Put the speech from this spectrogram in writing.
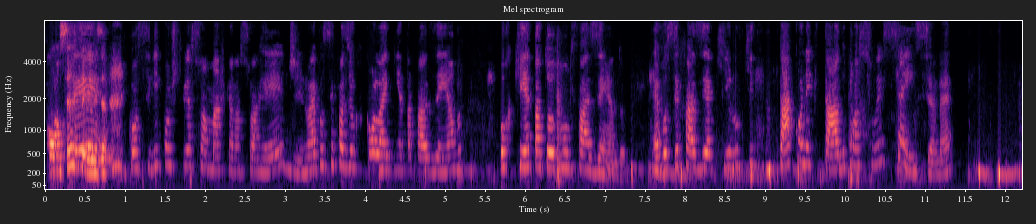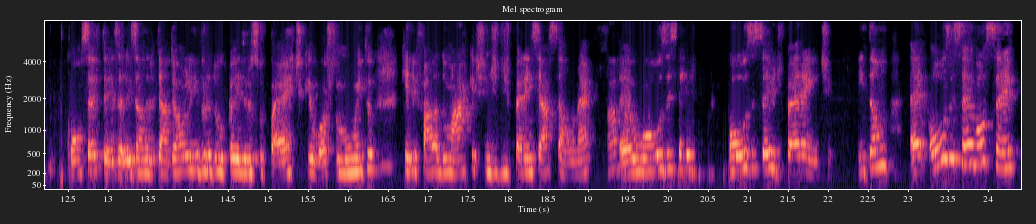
Com você certeza. Conseguir construir a sua marca na sua rede não é você fazer o que o coleguinha está fazendo porque está todo mundo fazendo. É você fazer aquilo que está conectado com a sua essência, né? Com certeza, Lisandra. Tem até um livro do Pedro Superti, que eu gosto muito, que ele fala do marketing de diferenciação, né? Uhum. É o ouse ser, ouse ser diferente. Então, é, ouse ser você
